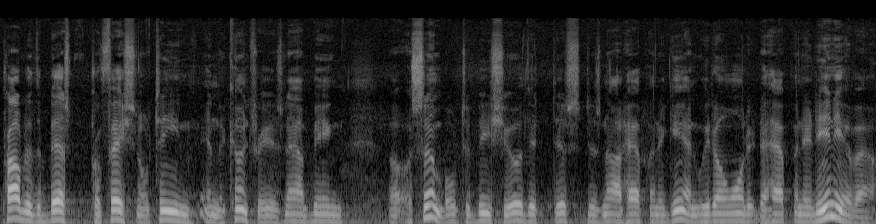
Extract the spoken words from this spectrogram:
probably the best professional team in the country is now being uh, assembled to be sure that this does not happen again. We don't want it to happen in any of our,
